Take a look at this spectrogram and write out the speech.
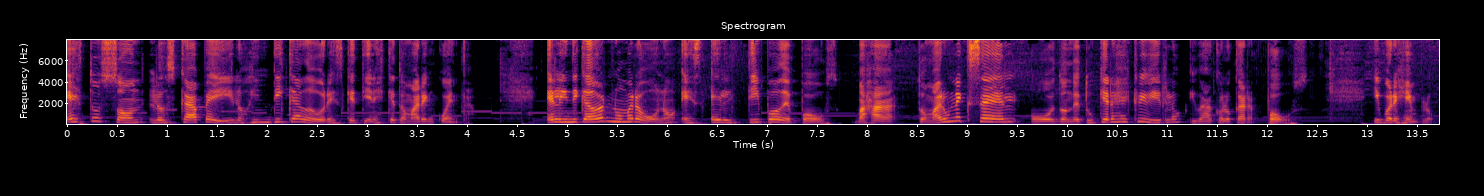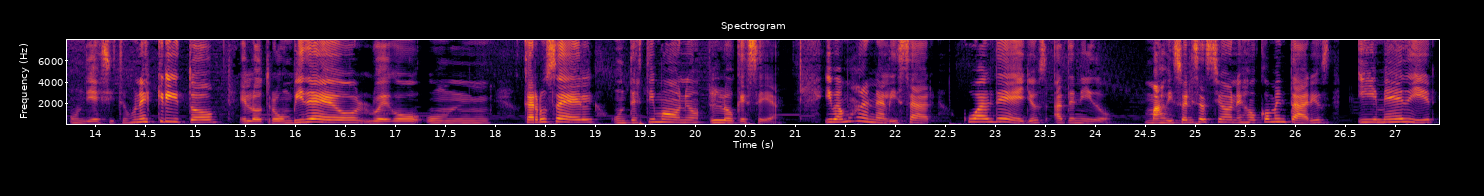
estos son los KPI, los indicadores que tienes que tomar en cuenta. El indicador número uno es el tipo de post. Vas a tomar un Excel o donde tú quieras escribirlo y vas a colocar post. Y por ejemplo, un día hiciste un escrito, el otro un video, luego un carrusel, un testimonio, lo que sea. Y vamos a analizar cuál de ellos ha tenido más visualizaciones o comentarios y medir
